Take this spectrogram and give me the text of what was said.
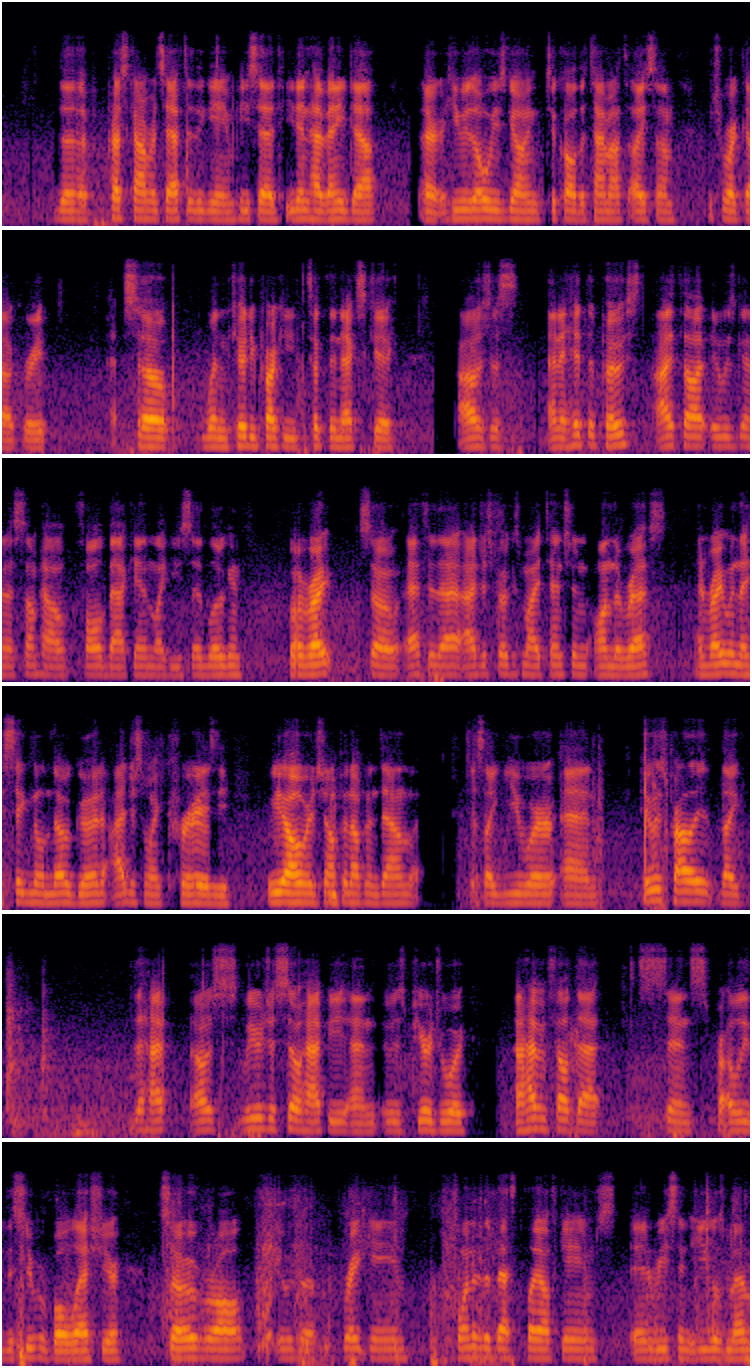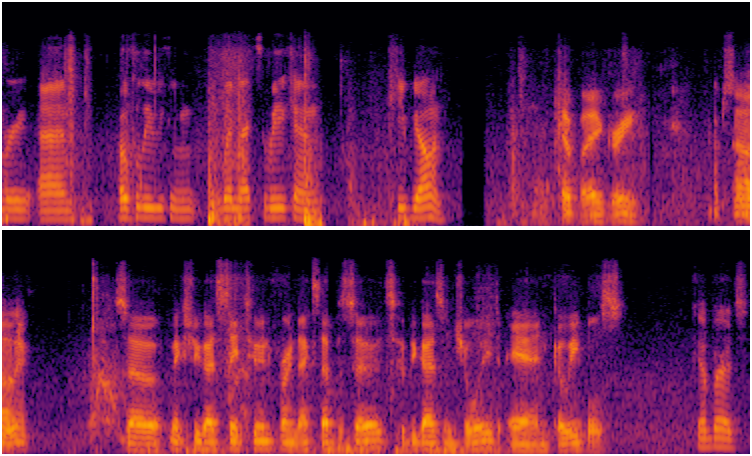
the press conference after the game, he said he didn't have any doubt, or he was always going to call the timeout to ice him, which worked out great. So when Cody Parkey took the next kick, I was just and it hit the post. I thought it was gonna somehow fall back in, like you said, Logan. But right, so after that, I just focused my attention on the refs. And right when they signaled no good, I just went crazy. We all were jumping up and down, just like you were, and it was probably like the hap- I was we were just so happy and it was pure joy. And I haven't felt that since probably the Super Bowl last year. So overall, it was a great game, one of the best playoff games in recent Eagles memory, and hopefully we can win next week and keep going. Yep, I agree. Absolutely. Um, so make sure you guys stay tuned for our next episodes. Hope you guys enjoyed, and go Eagles. Go Birds.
